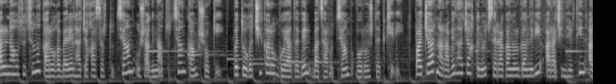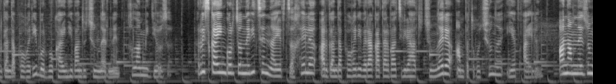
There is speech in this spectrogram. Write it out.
արյունահոսությունը կարող է բերել հաճախասրտության, ուշագնացության կամ շոկի։ Պտուղը չի կարող գոյատևել բացառությամբ որոշ դեպքերի։ Պատճառն առավել հաճախ կնոջ սեռական օրգանների առաջին հերթին արգանդափողերի բորբոքային հիվանդություններն են՝ խլամիդիոզը։ Ռիսկային գործոններից են նաև ծխելը, արգանդափողերի վրա կատարված վիրահատությունները, անպտղությունը եւ այլն։ Անամնեզում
